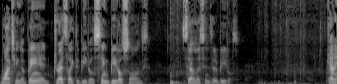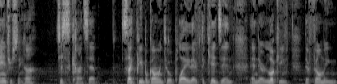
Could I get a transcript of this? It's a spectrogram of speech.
watching a band dressed like the Beatles sing Beatles songs instead of listening to the Beatles. Kind of interesting, huh? Just a concept. It's like people going to a play that the kids in, and they're looking, they're filming.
